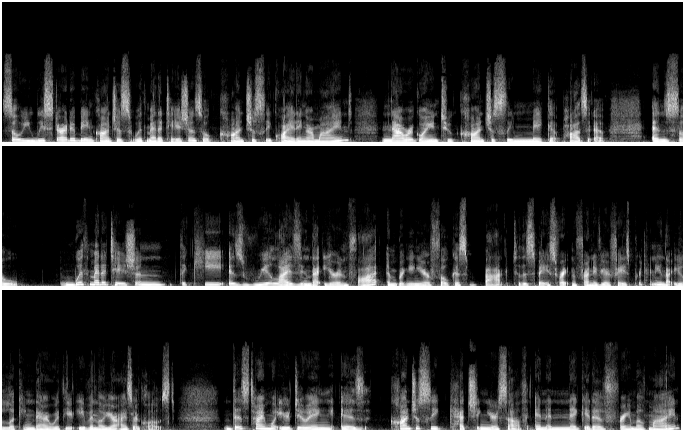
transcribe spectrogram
So we started being conscious with meditation, so consciously quieting our mind. Now we're going to consciously make it positive. And so with meditation, the key is realizing that you're in thought and bringing your focus back to the space right in front of your face, pretending that you're looking there with you, even though your eyes are closed. This time, what you're doing is consciously catching yourself in a negative frame of mind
